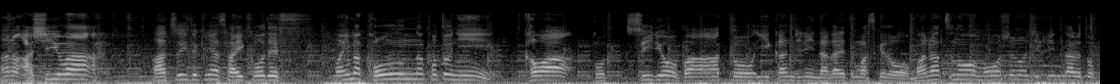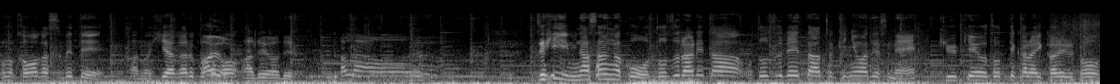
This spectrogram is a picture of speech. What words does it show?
あの足は暑い時には最高です、まあ、今幸運なことに川こう水量バーっといい感じに流れてますけど真夏の猛暑の時期になるとこの川が全てあの干上がることもあるようです。ぜひ皆さんがこう訪られた訪れた時にはですね休憩を取ってから行かれると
